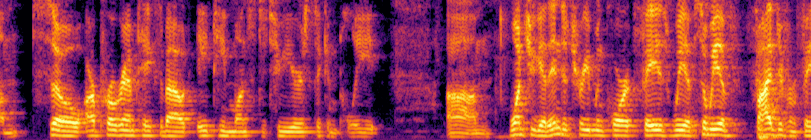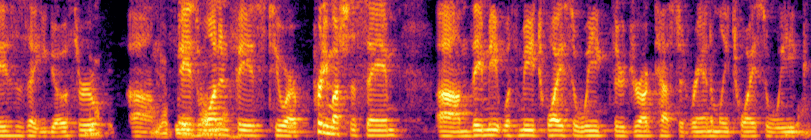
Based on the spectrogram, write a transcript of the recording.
Um, so our program takes about 18 months to two years to complete. Um, once you get into treatment court phase, we have so we have five different phases that you go through. Um, yep, phase one and phase two are pretty much the same. Um, they meet with me twice a week. They're drug tested randomly twice a week.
